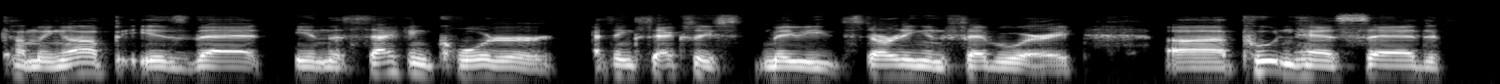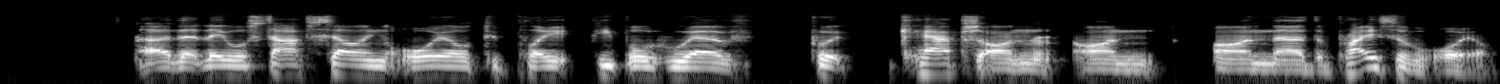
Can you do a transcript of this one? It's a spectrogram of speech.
coming up is that in the second quarter, I think it's actually maybe starting in February, uh, Putin has said uh, that they will stop selling oil to play people who have put caps on on on uh, the price of oil,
